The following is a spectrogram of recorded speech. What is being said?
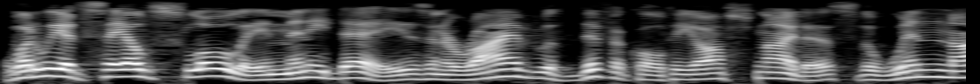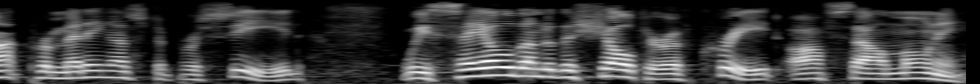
When we had sailed slowly many days and arrived with difficulty off Cnidus, the wind not permitting us to proceed, we sailed under the shelter of Crete off Salmone.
